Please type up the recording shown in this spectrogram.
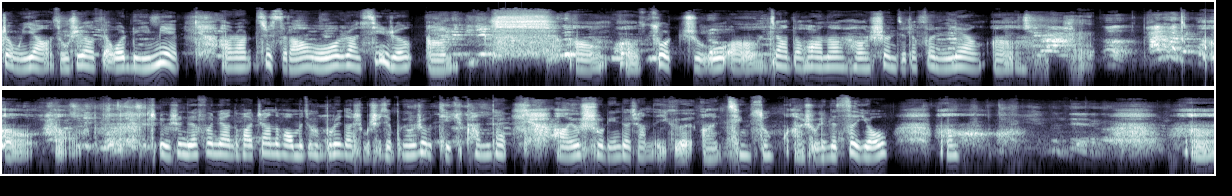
重要，总是要在我里面啊让致死老我，让新人啊。嗯嗯做主啊，这样的话呢，啊圣洁的分量啊，哦哦，有圣洁的分量的话，这样的话我们就会不论到什么事情不用肉体去看待，啊有属灵的这样的一个啊轻松啊属灵的自由啊，嗯。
